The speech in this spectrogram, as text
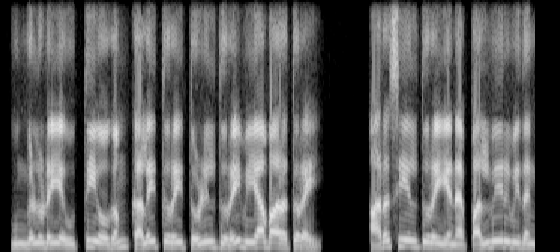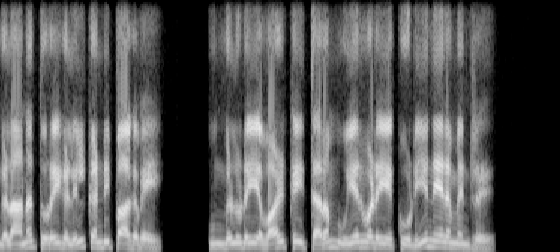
உங்களுடைய உத்தியோகம் கலைத்துறை தொழில்துறை வியாபாரத்துறை அரசியல் துறை என பல்வேறு விதங்களான துறைகளில் கண்டிப்பாகவே உங்களுடைய வாழ்க்கை தரம் உயர்வடையக்கூடிய நேரமென்று.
